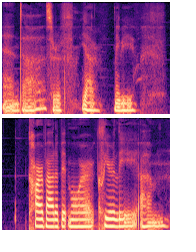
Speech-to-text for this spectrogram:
and uh, sort of yeah, maybe carve out a bit more clearly. Um,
